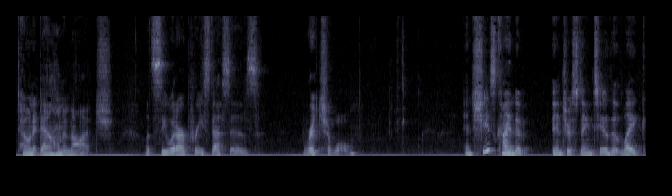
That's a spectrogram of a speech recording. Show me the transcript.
Tone it down a notch. Let's see what our priestess is. Ritual. And she's kind of interesting too, that like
